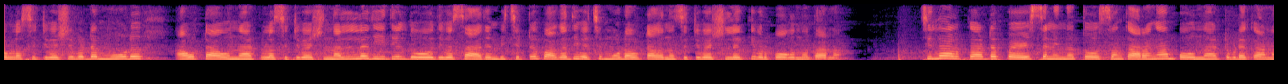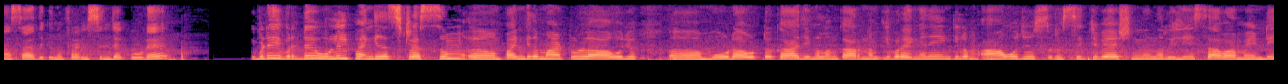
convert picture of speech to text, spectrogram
ഉള്ള സിറ്റുവേഷൻ ഇവരുടെ മൂഡ് ഔട്ട് ആവുന്നതായിട്ടുള്ള സിറ്റുവേഷൻ നല്ല രീതിയിൽ ദിവസം ആരംഭിച്ചിട്ട് പകുതി വെച്ച് മൂഡ് ഔട്ട് ആകുന്ന സിറ്റുവേഷനിലേക്ക് ഇവർ പോകുന്നതാണ്. ചില ആൾക്കാരുടെ പേഴ്സൺ ഇന്നത്തെ ദിവസം കറങ്ങാൻ പോകുന്നതായിട്ട് ഇവിടെ കാണാൻ സാധിക്കുന്നു. ഫ്രണ്ട്സിന്റെ കൂടെ ഇവിടെ ഇവരുടെ ഉള്ളിൽ ഭയങ്കര സ്ട്രെസ്സും ഭയങ്കരമായിട്ടുള്ള ആ ഒരു മൂഡ് ഔട്ട് കാര്യങ്ങളും കാരണം ഇവർ എങ്ങനെയെങ്കിലും ആ ഒരു സിറ്റുവേഷനിൽ നിന്ന് റിലീസാവാൻ വേണ്ടി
